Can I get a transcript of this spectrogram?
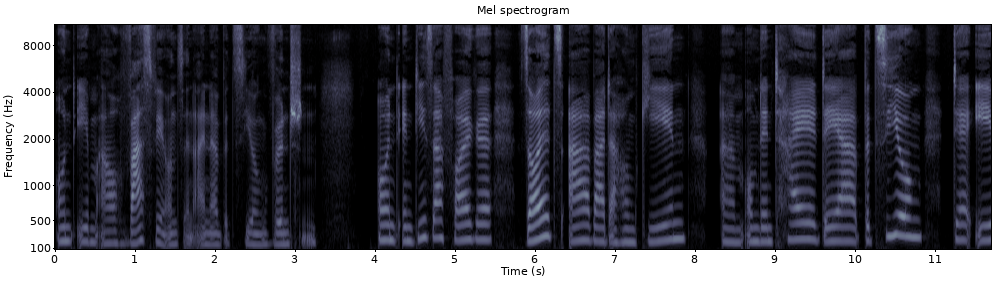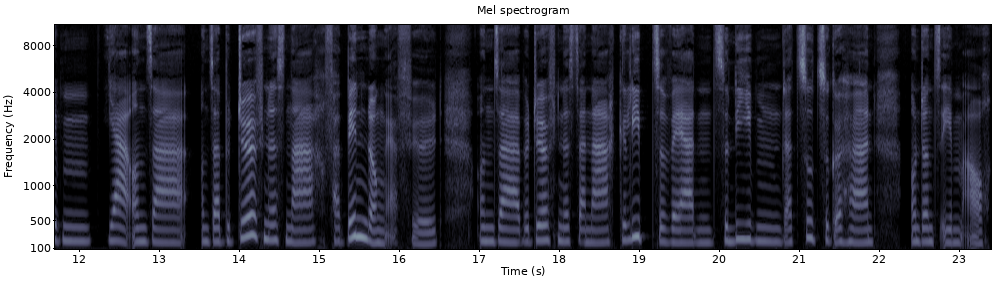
und eben auch, was wir uns in einer Beziehung wünschen. Und in dieser Folge soll es aber darum gehen, ähm, um den Teil der Beziehung, der eben ja unser unser Bedürfnis nach Verbindung erfüllt, unser Bedürfnis danach geliebt zu werden, zu lieben, dazuzugehören und uns eben auch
